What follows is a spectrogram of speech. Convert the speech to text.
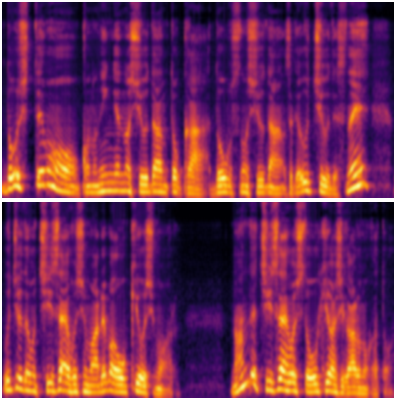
どうしてもこの人間の集団とか動物の集団それから宇宙ですね宇宙でも小さい星もあれば大きい星もある。なんで小さい星と大きい星があるのかと。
